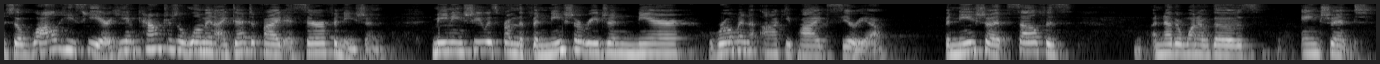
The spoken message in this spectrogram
So while he's here, he encounters a woman identified as Syrophoenician, meaning she was from the Phoenicia region near Roman occupied Syria. Phoenicia itself is another one of those ancient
